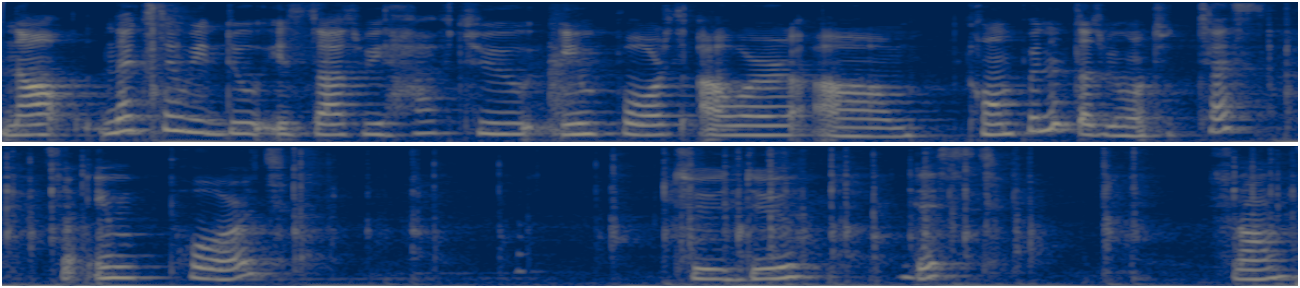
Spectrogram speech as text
Now next thing we do is that we have to import our um, component that we want to test. So import to do list from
